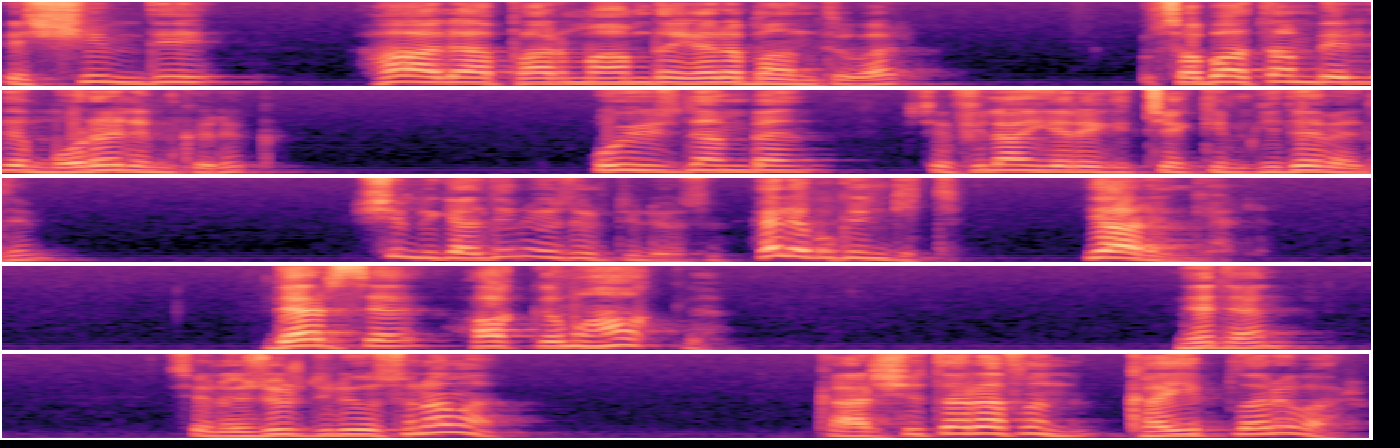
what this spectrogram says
E şimdi hala parmağımda yara bantı var. Sabahtan beri de moralim kırık. O yüzden ben işte filan yere gidecektim gidemedim. Şimdi geldin özür diliyorsun. Hele bugün git. Yarın gel. Derse haklı mı haklı. Neden? Sen özür diliyorsun ama karşı tarafın kayıpları var.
